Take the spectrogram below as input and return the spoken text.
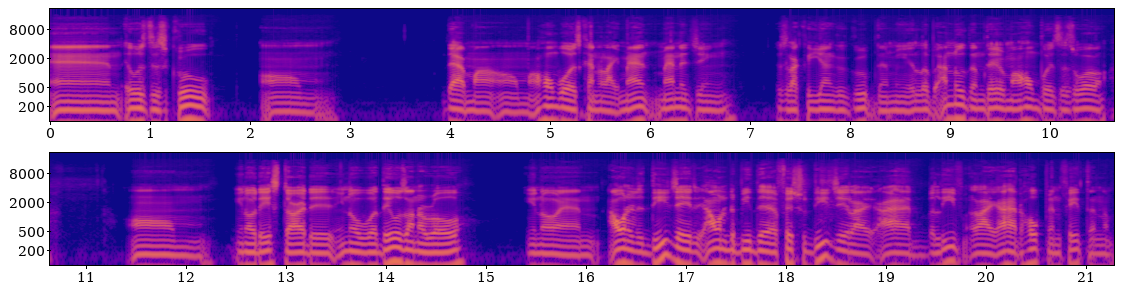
and it was this group um that my um my homeboys kind of like man- managing is like a younger group than me a little bit. I knew them; they were my homeboys as well. Um, you know, they started. You know, well, they was on a roll. You know, and I wanted to DJ. I wanted to be the official DJ. Like I had believe, like I had hope and faith in them.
